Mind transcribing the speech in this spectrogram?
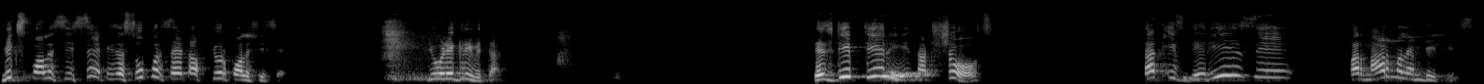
mixed policy set is a superset of pure policy set. You would agree with that. There's deep theory that shows that if there is a, for normal MDPs,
